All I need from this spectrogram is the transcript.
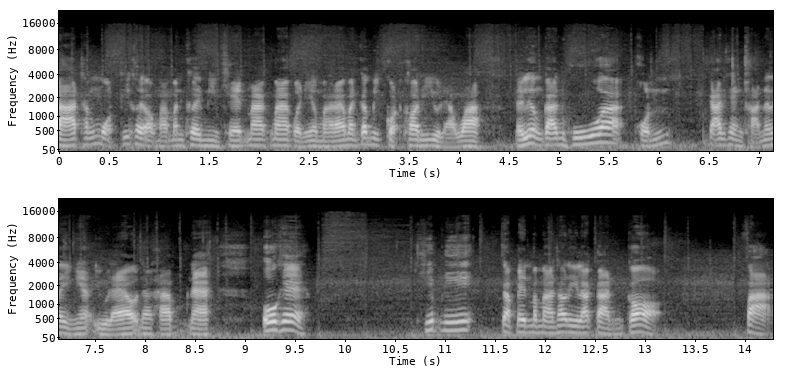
การ์ดทั้งหมดที่เคยออกมา มันเคยมีเคสมากมากกว่านี้ออกมาแล้ว มันก็มีกฎข้อนี้อยู่แล้วว่า ในเรื่องของการหัวผลการแข่งขันอะไรอย่างเงี้ยอยู่แล้วนะครับนะโอเคคลิปนี้จะเป็นประมาณเท่านี้ละกันก็ฝาก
